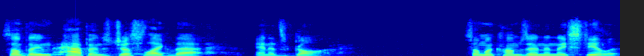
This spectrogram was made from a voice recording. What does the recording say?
Something happens just like that, and it's gone. Someone comes in and they steal it.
